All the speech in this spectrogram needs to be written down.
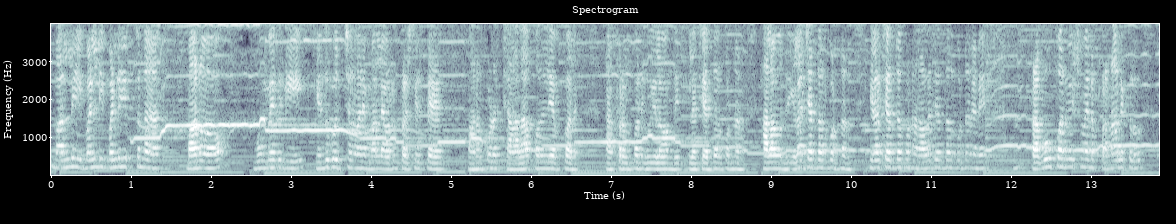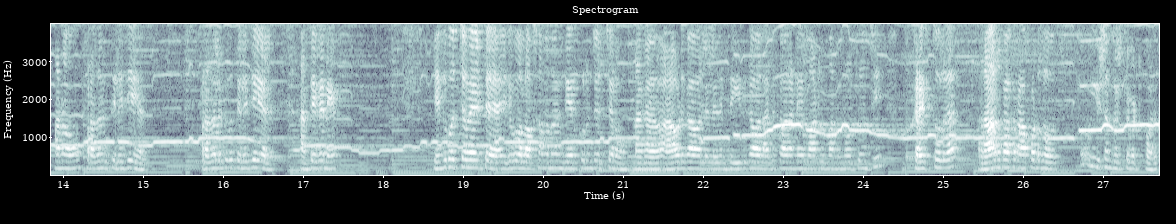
మళ్ళీ మళ్ళీ మళ్ళీ చెప్తున్నా మనం భూమి మీదకి ఎందుకు వచ్చామని మళ్ళీ ఎవరిని ప్రశ్నిస్తే మనం కూడా చాలా పనులు చెప్పాలి. నా ప్రభుత్వానికి ఇలా ఉంది ఇలా చేద్దాం అనుకుంటున్నాను అలా ఉంది ఇలా చేద్దాం అనుకుంటున్నాను ఇలా చేద్దాం అనుకుంటున్నాను అలా చేద్దాం అనుకుంటున్నానని ప్రభు పని ప్రణాళికలు మనం ప్రజలకు తెలియజేయాలి. ప్రజలకు తెలియజేయాలి. అంతేగాని ఎందుకు వచ్చావంటే ఇదిగో లోక సంబంధం దేని గురించి వచ్చాను? నాకు ఆవిడ కావాలి లేదంటే ఇది కావాలి అది కావాలనే మాటలు మన నోటి నుంచి క్రైస్తవులుగా రాను కాక రాకూడదు. ఈ విషయం దృష్టి పెట్టుకోవాలి.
